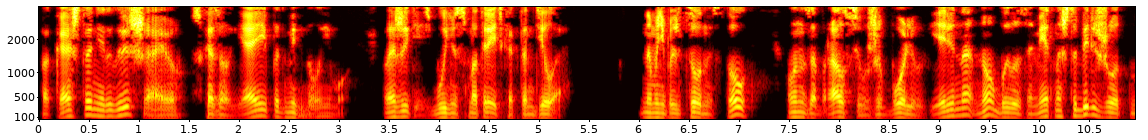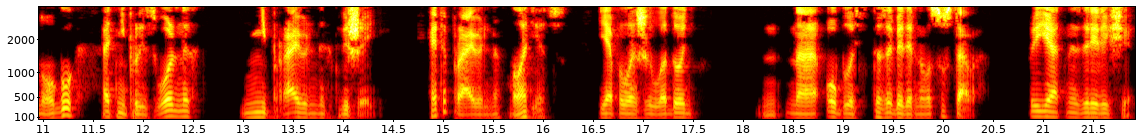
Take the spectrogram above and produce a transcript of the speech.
«Пока что не разрешаю», — сказал я и подмигнул ему. «Ложитесь, будем смотреть, как там дела». На манипуляционный стол он забрался уже более уверенно, но было заметно, что бережет ногу от непроизвольных, неправильных движений. Это правильно, молодец. Я положил ладонь на область тазобедренного сустава. Приятное зрелище.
